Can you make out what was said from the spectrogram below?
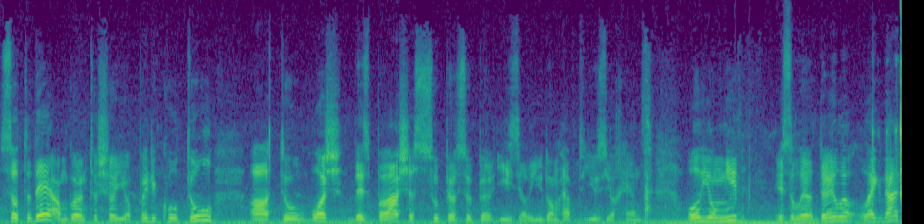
So today I'm going to show you a pretty cool tool uh, to wash these brushes super super easily. You don't have to use your hands. All you'll need is a little drill like that.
